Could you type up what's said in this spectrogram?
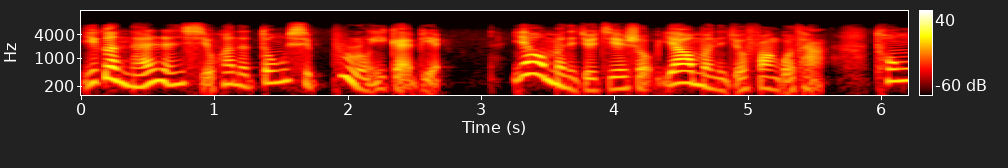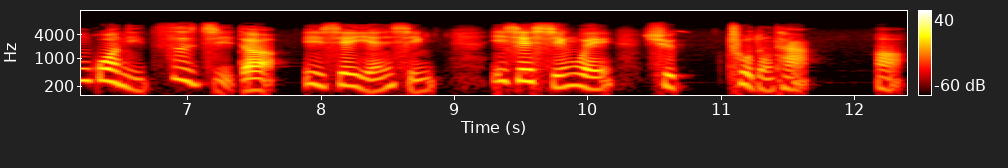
一个男人喜欢的东西不容易改变，要么你就接受，要么你就放过他。通过你自己的一些言行、一些行为去触动他啊，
